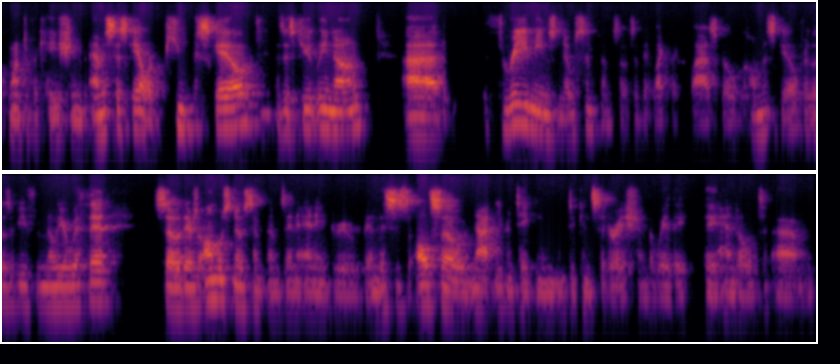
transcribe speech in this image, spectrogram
quantification emesis scale or puke scale, as it's acutely known. Uh, three means no symptoms, so it's a bit like the Glasgow coma scale for those of you familiar with it. So there's almost no symptoms in any group. And this is also not even taking into consideration the way they, they handled um,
